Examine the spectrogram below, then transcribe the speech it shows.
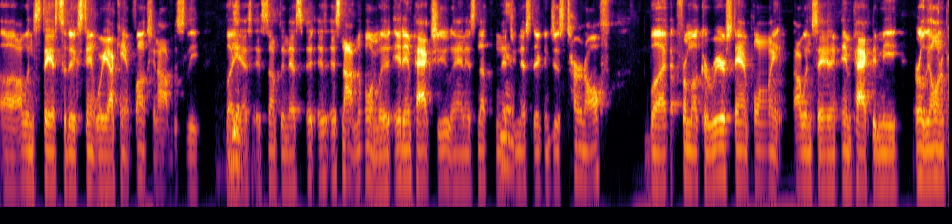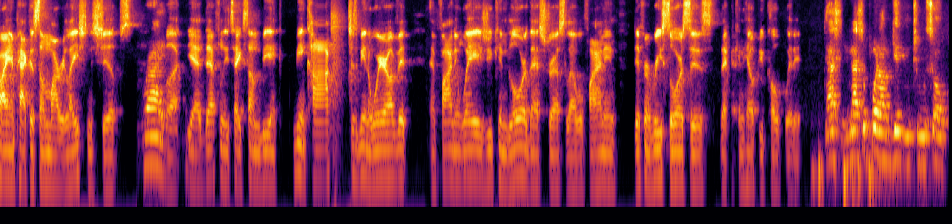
uh, I wouldn't say it's to the extent where I can't function, obviously. But yeah, yeah it's, it's, something that's it, it's not normal. It, it, impacts you, and it's nothing that you necessarily can just turn off but from a career standpoint, I wouldn't say it impacted me early on. It probably impacted some of my relationships. Right. But yeah, definitely take some being being conscious, being aware of it, and finding ways you can lower that stress level. Finding different resources that can help you cope with it. That's that's the point I'm getting to. So,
